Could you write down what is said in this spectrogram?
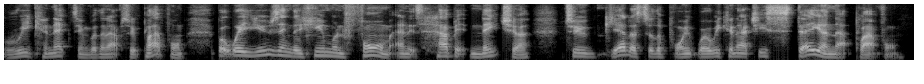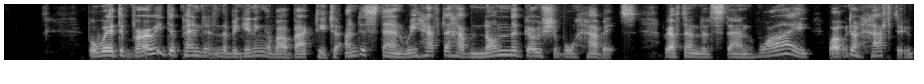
reconnecting with an absolute platform but we're using the human form and its habit nature to get us to the point where we can actually stay on that platform But we're very dependent in the beginning of our bhakti to understand we have to have non negotiable habits. We have to understand why. Well, we don't have to,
